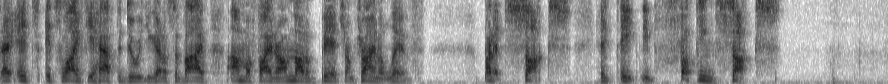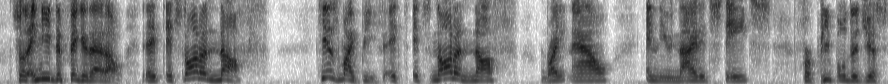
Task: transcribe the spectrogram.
It's it's life. You have to do it. You got to survive. I'm a fighter. I'm not a bitch. I'm trying to live, but it sucks. It it, it fucking sucks. So they need to figure that out. It, it's not enough. Here's my beef. It, it's not enough right now in the United States for people to just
